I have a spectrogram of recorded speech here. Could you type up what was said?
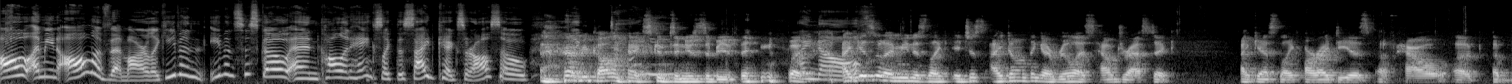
All I mean, all of them are like even even Sisqó and Colin Hanks, like the sidekicks, are also I mean, Colin Hanks continues to be thin, but I know. I guess what I mean is like it just. I don't think I realized how drastic. I guess like our ideas of how a, a,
